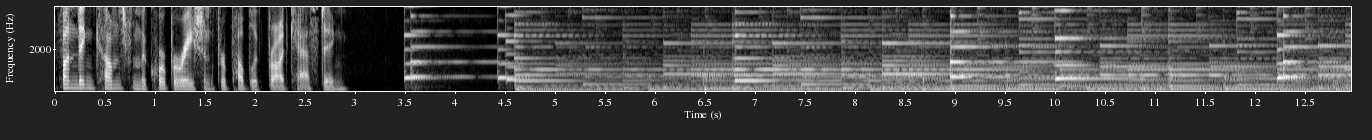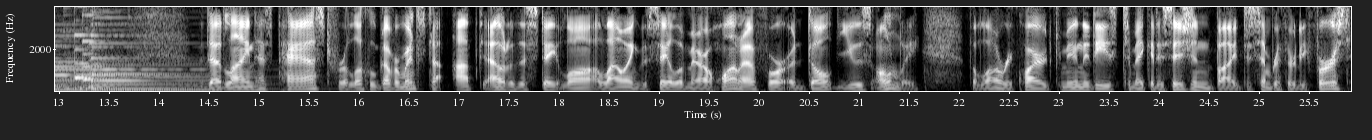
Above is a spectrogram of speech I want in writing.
Funding comes from the Corporation for Public Broadcasting. Deadline has passed for local governments to opt out of the state law allowing the sale of marijuana for adult use only. The law required communities to make a decision by December 31st.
